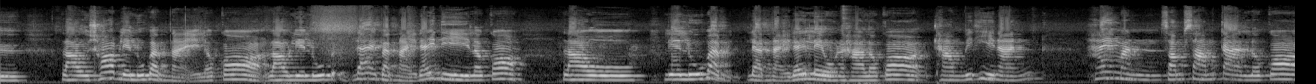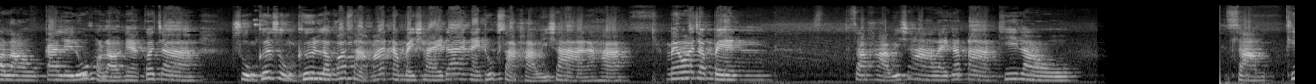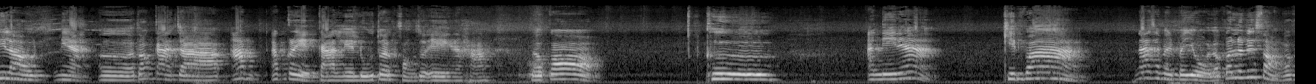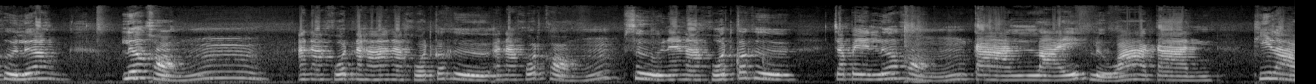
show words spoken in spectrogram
เราชอบเรียนรู้แบบไหน แล้วก็เราเรียนรู้ได้แบบไหนได้ดี แล้วก็ เราเรียนรู้แบบแบบไหนได้เร็วนะคะ แล้วก็ทำวิธีนั้นให้มันซ้ำๆกันแล้วก็เราการเรียนรู้ของเราเนี่ยก็จะสูงขึ้นสูงขึ้น แล้วก็สามารถนำไปใช้ได้ในทุกสาขาวิชานะคะ ไม่ว่าจะเป็นสาขาวิชาอะไรก็ตามที่เราสามที่เราเนี่ยเออต้องการจะอัพอัปเกรดการเรียนรู้ตัวของตัวเองนะคะ แล้วก็คืออันนี้เนี่ย คิดว่าน่าจะเป็นประโยชน์ แล้วก็เรื่องที่สองก็คือเรื่องเรื่องของอนาคตนะคะอนาคตก็คืออนาคตของสื่อในอนาคตก็คือ จะเป็นเรื่องของการไลฟ์หรือว่าการที่เรา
